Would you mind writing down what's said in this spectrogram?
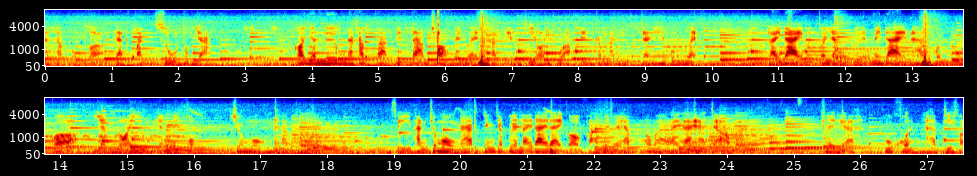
นะครับ ผมก็กัดฟันสู้ทุกอย่าง ก็อย่าลืมนะครับฝากติดตามช่องไว้ด้วยนะครับ MT on Tour เป็นกำลังใจให้ผมด้วย รายได้มันก็ยังเปิดไม่ได้นะครับ คนดูก็ยังน้อยอยู่ยังไม่ครบชั่วโมงนะครับต้องครบ 4,000 ชั่วโมงนะครับ ถึงจะเปิดรายได้ได้ก็ฝากไว้ด้วยครับ เพราะว่ารายได้อาจจะเอามาช่วยเหลือผู้คนนะครับ ที่เขา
